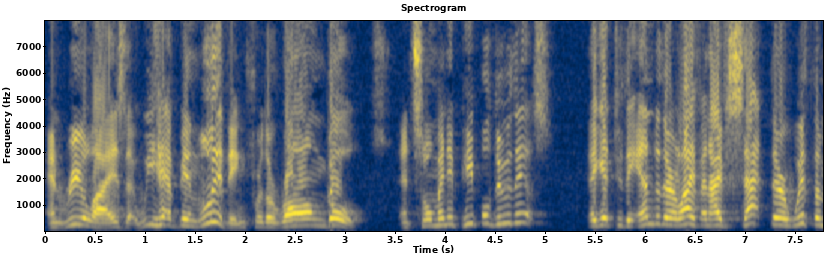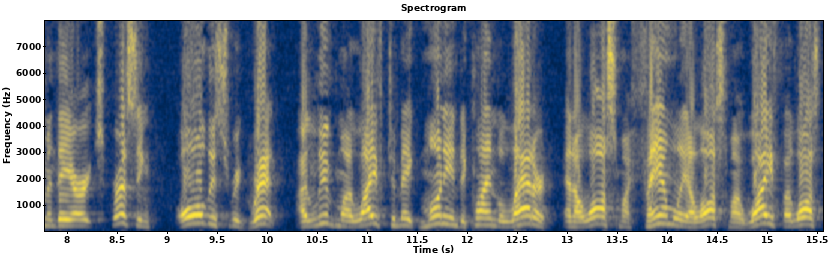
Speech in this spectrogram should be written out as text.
and realize that we have been living for the wrong goals. And so many people do this. They get to the end of their life, and I've sat there with them, and they are expressing all this regret. I lived my life to make money and to climb the ladder, and I lost my family, I lost my wife, I lost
